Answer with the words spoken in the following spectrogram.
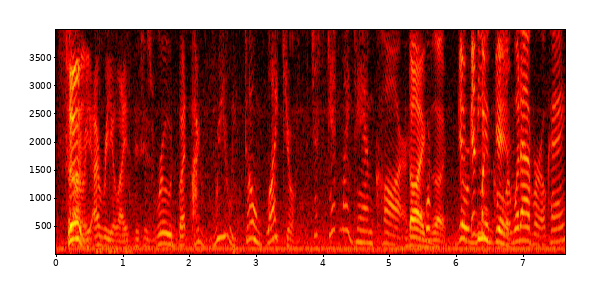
Sorry, I realize this is rude, but I really don't like your... Just get my damn car. Da, exact. Or, get, or get vehicle or whatever, okay?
